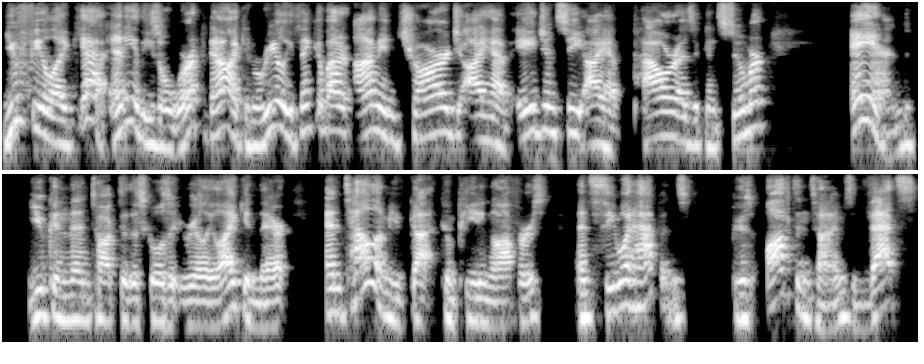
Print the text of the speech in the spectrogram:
you feel like, yeah, any of these will work. Now I can really think about it. I'm in charge. I have agency. I have power as a consumer. And you can then talk to the schools that you really like in there and tell them you've got competing offers and see what happens. Because oftentimes that's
